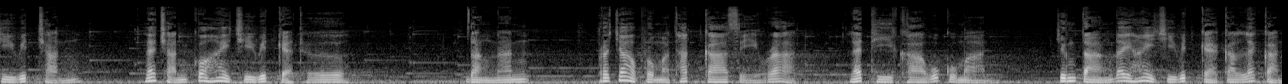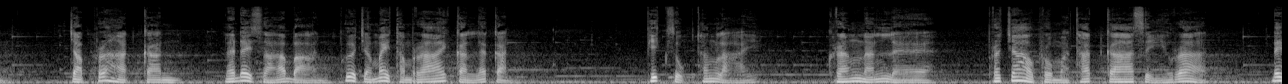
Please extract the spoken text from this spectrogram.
ชีวิตฉัน และฉันก็ให้ชีวิตแก่เธอ ดังนั้น พระเจ้าพรหมทัตกาสีราช และทีคาวุกุมาร จึงต่างได้ให้ชีวิตแก่กันและกัน จับพระหัตถ์กัน และได้สาบานเพื่อจะไม่ทำร้ายกันและกัน ภิกษุทั้งหลาย ครั้งนั้นแล พระเจ้าพรหมทัตกาสีราช ได้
